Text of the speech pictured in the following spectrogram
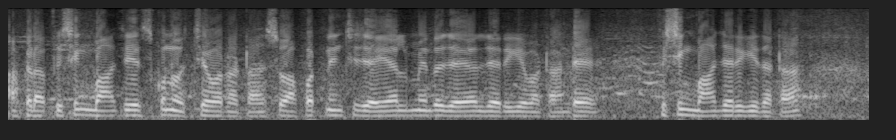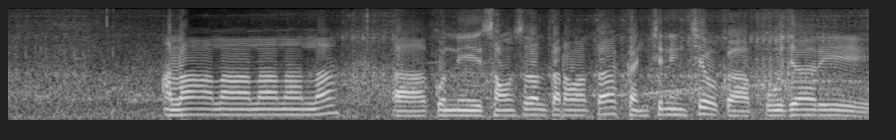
అక్కడ ఫిషింగ్ బాగా చేసుకుని వచ్చేవారట. సో అప్పటి నుంచి జయాల మీద జయాలు జరిగేవట. అంటే ఫిషింగ్ బాగా జరిగేదట. అలా అలా అలా అలా అలా కొన్ని సంవత్సరాల తర్వాత కంచి నుంచి ఒక పూజారి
